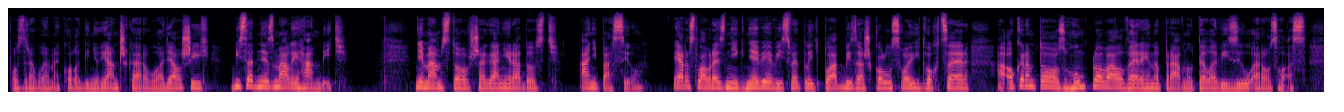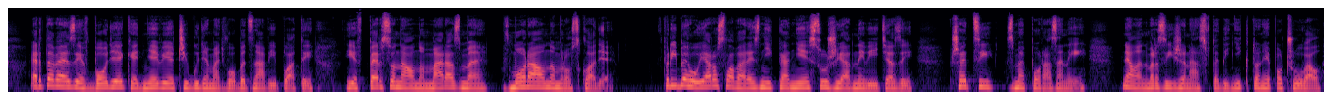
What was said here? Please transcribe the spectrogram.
pozdravujeme kolegyňu Jančkárovu a ďalších, by sa dnes mali hambiť. Nemám z toho však ani radosť, ani pasiu. Jaroslav Rezník nevie vysvetliť platby za školu svojich dvoch dcer a okrem toho zhumploval verejnoprávnu televíziu a rozhlas. RTVS je v bode, keď nevie, či bude mať vôbec na výplaty. Je v personálnom marazme, v morálnom rozklade. V príbehu Jaroslava Rezníka nie sú žiadni výťazi. Všetci sme porazení. Mňa len mrzí, že nás vtedy nikto nepočúval.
